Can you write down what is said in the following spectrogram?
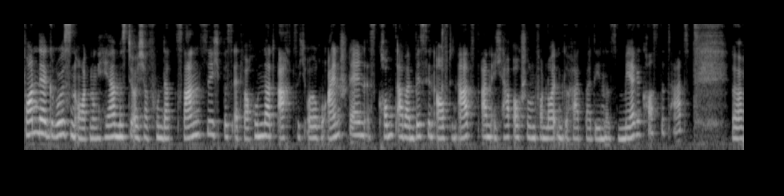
Von der Größenordnung her müsst ihr euch auf 120 bis etwa 180 Euro einstellen. Es kommt aber ein bisschen auf den Arzt an. Ich habe auch schon von Leuten gehört, bei denen es mehr gekostet hat. Äh,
